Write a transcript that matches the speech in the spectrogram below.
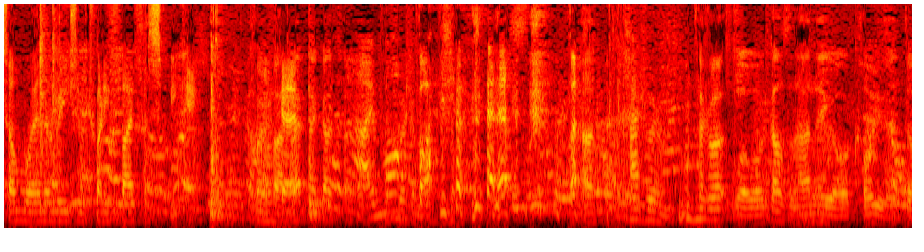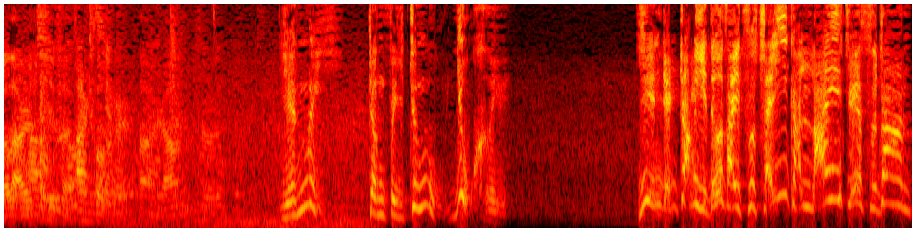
Somewhere in the region of 25 for speaking. Okay? I'm on podcast. 他说什么？他说我我告诉他那个我口语得了二十七分，二十七分啊，然后说言未已，张飞争怒又何云？燕人张翼德在此，谁敢来决此战？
